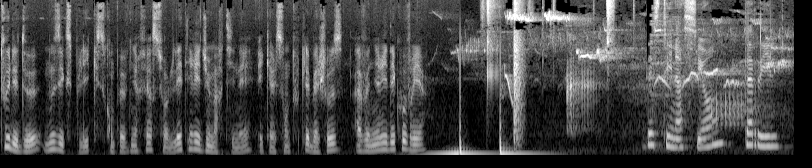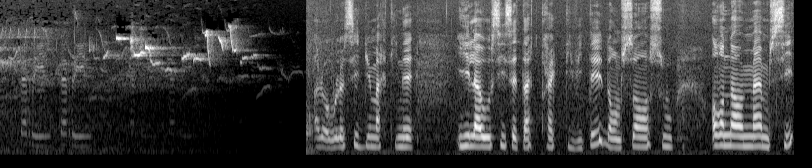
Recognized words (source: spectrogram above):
Tous les deux nous expliquent ce qu'on peut venir faire sur l'éthérie du Martinet et quelles sont toutes les belles choses à venir y découvrir. Destination Terril. Alors le site du Martinet, il a aussi cette attractivité dans le sens où en un même site,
